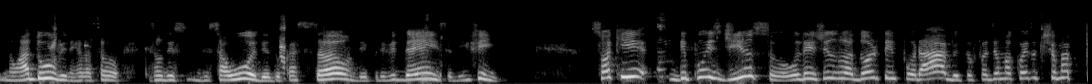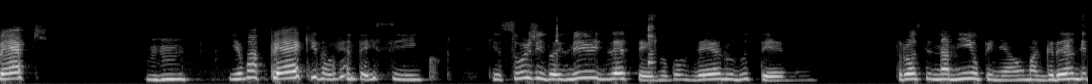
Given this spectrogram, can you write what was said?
não há dúvida em relação à questão de, de saúde, educação, de previdência, de, enfim. Só que, depois disso, o legislador tem por hábito fazer uma coisa que chama PEC. Uhum. E uma PEC 95 que surge em 2016, no governo do Temer, trouxe, na minha opinião, uma grande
